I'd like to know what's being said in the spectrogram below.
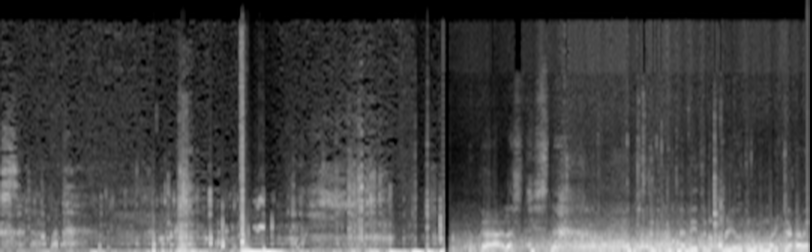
Salamat. Na alas 10 na. Nandito na kami ni Otol. Bumalik na kami.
